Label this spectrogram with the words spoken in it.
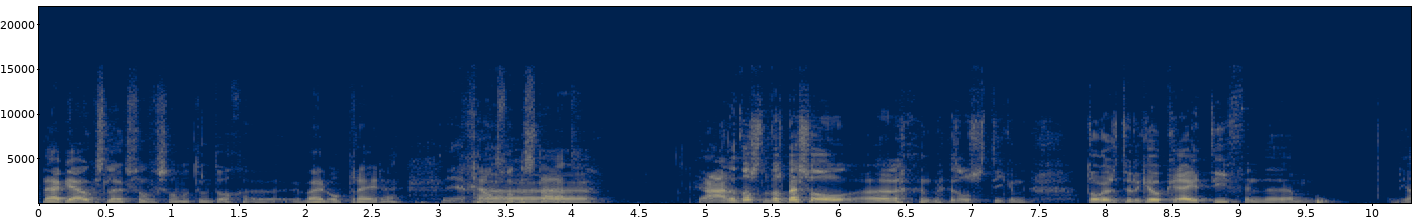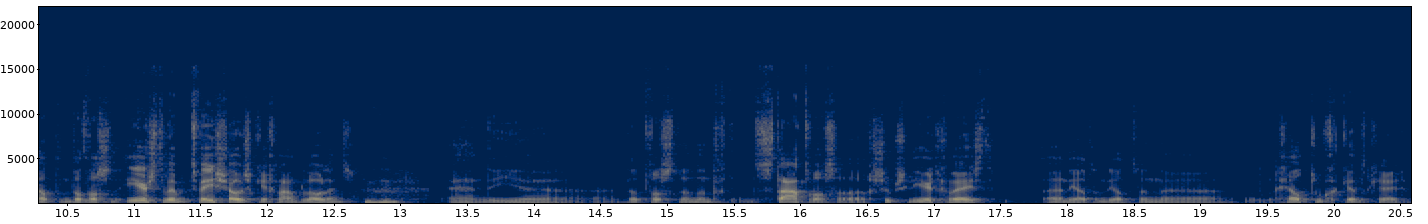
Daar heb jij ook iets leuks voor verzonnen toen, toch? Bij een optreden. Geld van de staat. Ja, dat was, dat was best, wel, best wel stiekem. Thor is natuurlijk heel creatief. En, ehm, die had, dat was het eerste. We hebben twee shows een keer gedaan op Lowlands. Mhm. En die, eh, dat was dan een, de staat was eh, gesubsidieerd geweest. En die had, die had een eh, geld toegekend gekregen.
